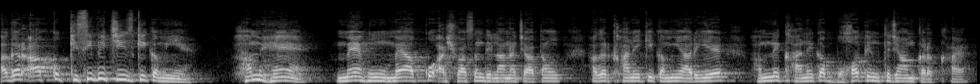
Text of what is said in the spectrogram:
अगर आपको किसी भी चीज़ की कमी है, हम हैं, मैं हूँ, मैं आपको आश्वासन दिलाना चाहता हूँ, अगर खाने की कमी आ रही है, हमने खाने का बहुत इंतज़ाम कर रखा है।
